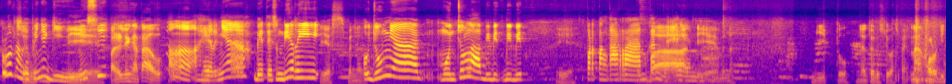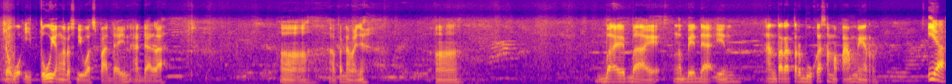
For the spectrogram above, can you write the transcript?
lu nanggepinnya gini Iya. sih Padahal dia nggak tahu. Eh, akhirnya bete sendiri Yes, benar. ujungnya muncullah bibit-bibit Iya. pertengkaran kan gak enak Iya, benar. Gitu. Nah, itu harus diwaspadain. Nah, kalau di cowok itu yang harus diwaspadain adalah eh apa namanya? Eh baik-baik ngebedain antara terbuka sama pamer. iya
